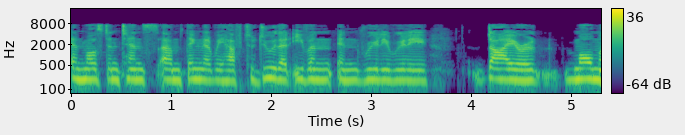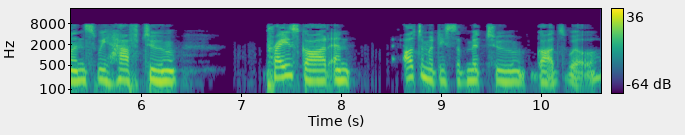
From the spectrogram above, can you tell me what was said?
and most intense um, thing that we have to do that even in really really dire moments, we have to praise God and ultimately submit to God's will.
